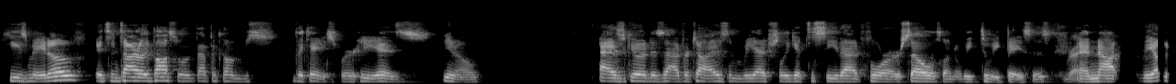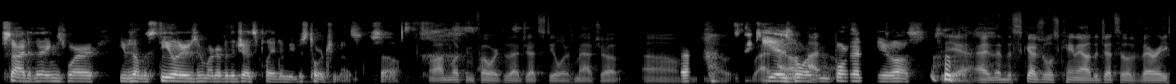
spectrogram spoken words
he's made of, it's entirely possible that that becomes the case where he is, you know, as good as advertised, and we actually get to see that for ourselves on a week to week basis, right. and not the other side of things where he was on the Steelers and whenever the Jets played him, he was torching us. So well, I'm looking forward to that Jets Steelers matchup. Um, you know, he is more, I, more than any of us. yeah, and then the schedules came out. The Jets have a very,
